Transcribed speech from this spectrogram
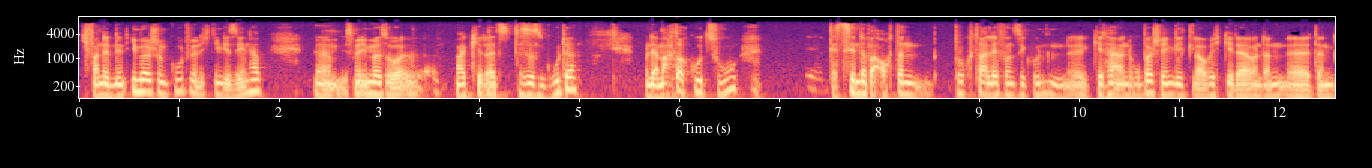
ich fand den immer schon gut, wenn ich den gesehen habe. Ähm, ist mir immer so markiert als, das ist ein guter. Und er macht auch gut zu. Das sind aber auch dann Bruchteile von Sekunden. Äh, geht er an den Oberschenkel, glaube ich, geht er und dann, äh, dann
